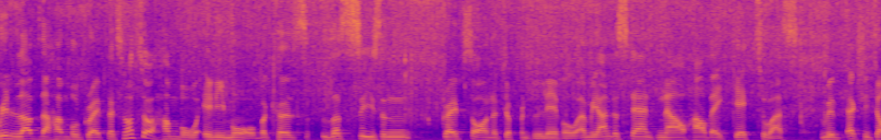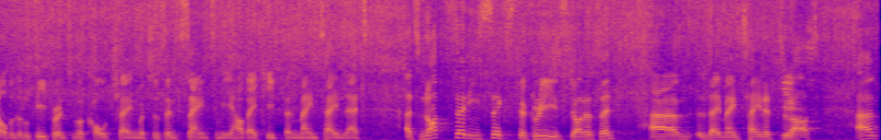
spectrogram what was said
We love the humble grape. That's not so humble anymore because this season grapes are on a different level and we understand now how they get to us. And we've actually delved a little deeper into the cold chain, which is insane to me how they keep and maintain that. It's not 36 degrees, Jonathan. Um, they maintain it throughout. Um,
